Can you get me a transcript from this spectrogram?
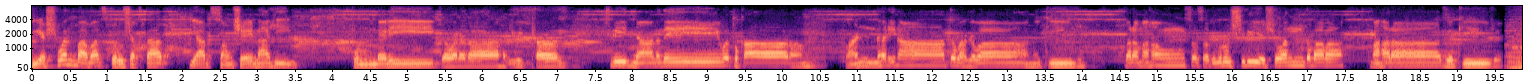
यशवंत बाबाच करू शकतात यात संशय नाही. पुंडलिक वरदा हरिविठ्ठल श्री ज्ञानदेव तुकाराम पंढरीनाथ भगवान की परमहंस सद्गुरु श्री यशवंत बाबा महाराज की जय.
